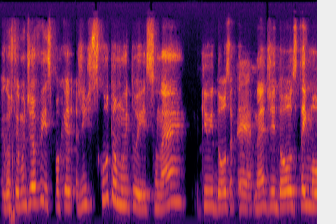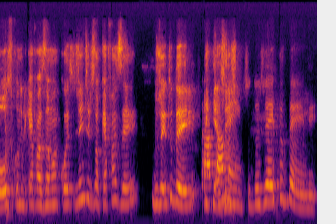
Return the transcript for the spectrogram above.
Eu gostei muito de ouvir isso, porque a gente escuta muito isso, né? Que o idoso, é. né, de idoso teimoso, quando ele quer fazer uma coisa, gente, ele só quer fazer do jeito dele. Exatamente, gente... do jeito dele.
